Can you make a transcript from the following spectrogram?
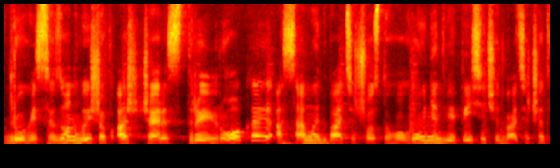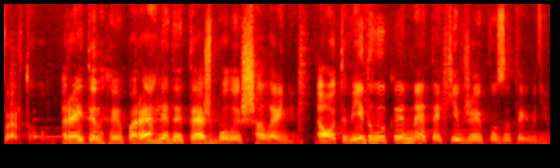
Другий сезон вийшов аж через три роки, а саме 26 грудня 2024-го. Рейтинги і перегляди теж були шалені. А от відгуки не такі вже й позитивні.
